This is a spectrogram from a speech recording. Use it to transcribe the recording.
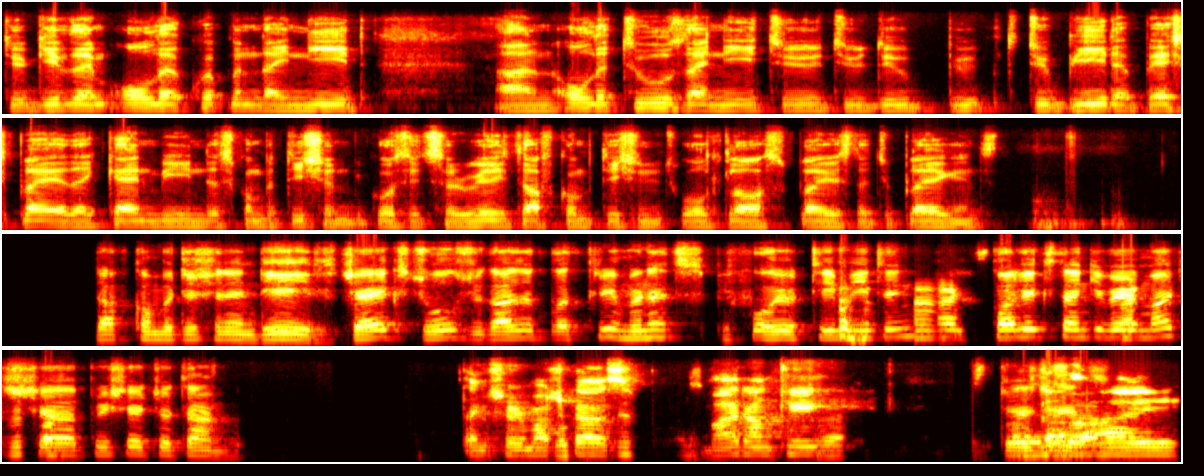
to give them all the equipment they need and all the tools they need to to do to be the best player they can be in this competition because it's a really tough competition it's world class players that you play against tough competition indeed. Jakes jules you guys have got three minutes before your team meeting. Colleagues thank you very much. uh, appreciate your time. Thanks very much guys. Bye donkey. Cheers, bye.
